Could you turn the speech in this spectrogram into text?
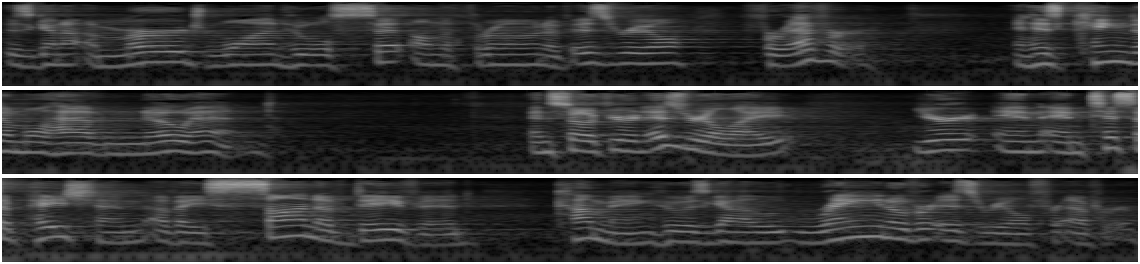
is going to emerge one who will sit on the throne of Israel forever and his kingdom will have no end. And so, if you're an Israelite, you're in anticipation of a son of David coming who is going to reign over Israel forever.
